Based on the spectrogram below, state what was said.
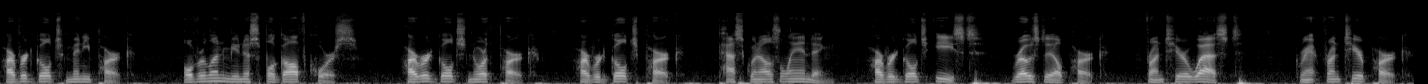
Harvard Gulch Mini Park, Overland Municipal Golf Course, Harvard Gulch North Park, Harvard Gulch Park, Pasquinel's Landing, Harvard Gulch East, Rosedale Park, Frontier West, Grant Frontier Park,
